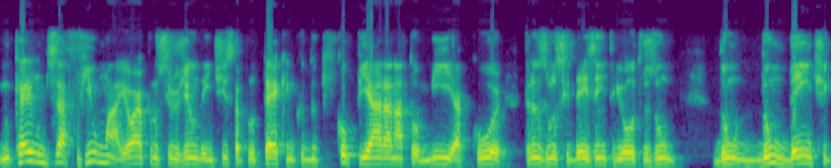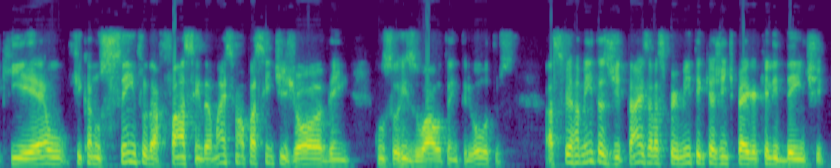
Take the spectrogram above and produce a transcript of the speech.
Não quero um desafio maior para um cirurgião dentista, para o técnico, do que copiar anatomia, cor, translucidez, entre outros, um, de um, de um dente que é o, fica no centro da face, ainda mais se é uma paciente jovem, com sorriso alto, entre outros, as ferramentas digitais, elas permitem que a gente pegue aquele dente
